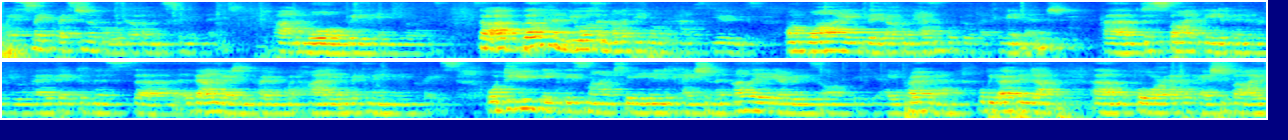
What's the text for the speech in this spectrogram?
quest, made questionable the government's commitment to partner more with NGOs. So I welcome yours and other people on the panel's views on why the government hasn't fulfilled that commitment, um, despite the independent review of aid effectiveness uh, evaluating the program quite highly and recommending. Or do you think this might be an indication that other areas of the aid program will be opened up um, for application by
